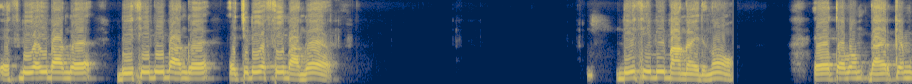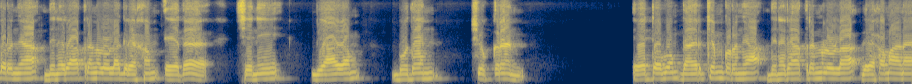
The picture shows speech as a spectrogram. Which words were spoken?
S B I bank D C B bank H D F C bank. D C B bank ആയിരുന്നു ഏറ്റവും ദൈർഘ്യം കുറഞ്ഞ ദിനരാത്രങ്ങളുള്ള ഗ്രഹം ഏത്? ശനി വ്യാഴം ബുധൻ ശുക്രൻ. ഏറ്റവും ദൈർഘ്യം കുറഞ്ഞ ദിനരാത്രങ്ങളുള്ള ഗ്രഹമാണ്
